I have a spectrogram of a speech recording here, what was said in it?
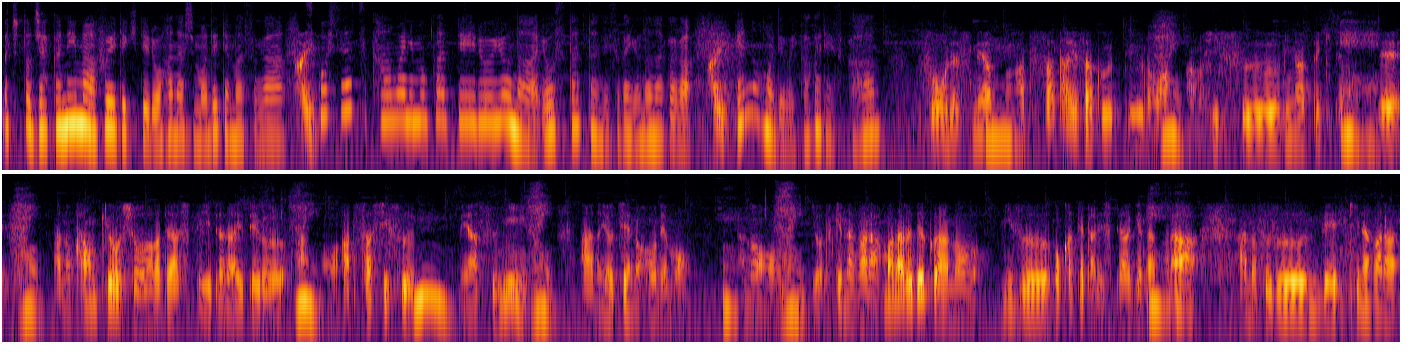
まあちょっと若干ね今増えてきているお話も出てますが、少しずつ緩和に向かってているような様子だったんですが世の中が、はい、園の方ではいかがですか？そうですね、やっぱ暑さ対策っていうのは、うん、あの必須になってきてまして、えーはい、あの環境省が出していただいている、はい、あの暑さ指数目安に、うん、あの幼稚園の方でもあの、はい、気をつけながら、まあ、なるべくあの水をかけたりしてあげながら、えー、あの進んでいきながら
